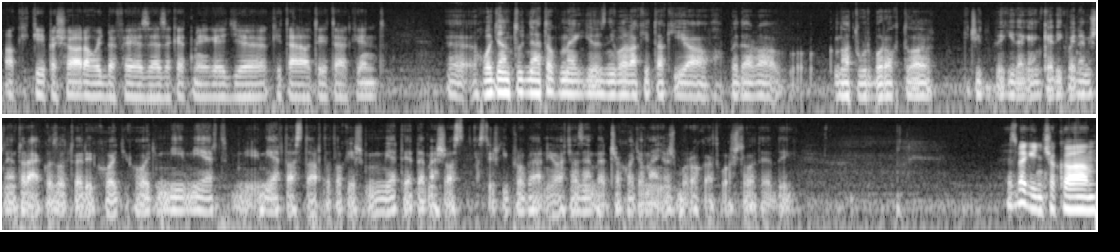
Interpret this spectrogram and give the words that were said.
aki képes arra, hogy befejezze ezeket még egy kitállalt ételként. Hogyan tudnátok meggyőzni valakit, aki a, például a naturboroktól kicsit idegenkedik, vagy nem is nem találkozott velük, hogy, hogy mi, miért, mi, miért azt tartotok, és miért érdemes azt, azt is kipróbálni, ha az ember csak hagyományos borokat kóstolt eddig. Ez megint csak a,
